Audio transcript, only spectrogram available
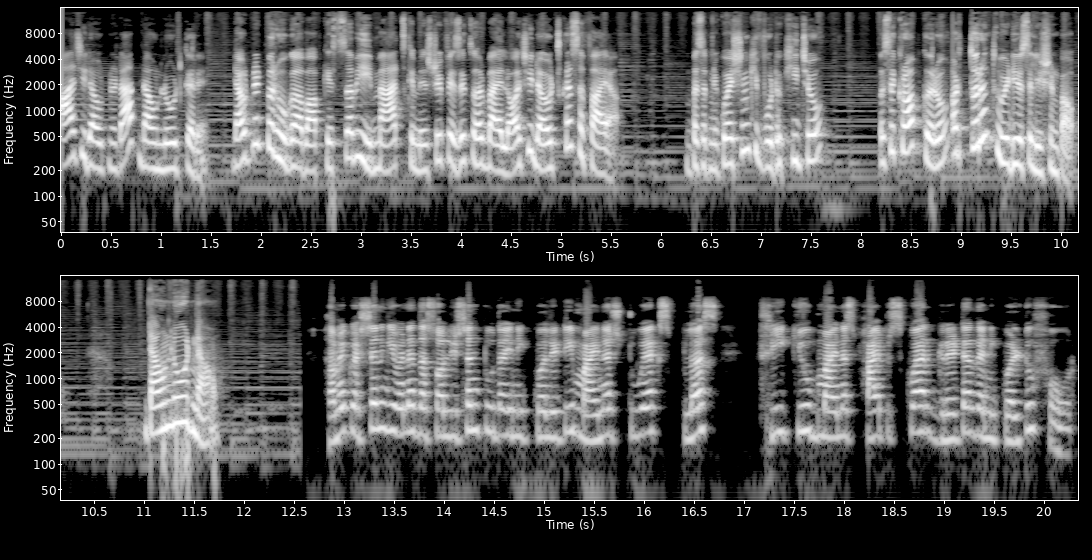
आज ही डाउटनेट ऐप डाउनलोड करें। डाउटनेट पर होगा अब आपके सभी मैथ्स, केमिस्ट्री, फिजिक्स और बायोलॉजी डाउट्स का सफाया। बस अपने क्वेश्चन की फ़ोटो खींचो, उसे क्रॉप करो और तुरंत वीडियो सोल्यूशन पाओ। Download now. हमें क्वेश्चन गिवन है the solution to the inequality minus two x plus three cube minus five square greater than equal to four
